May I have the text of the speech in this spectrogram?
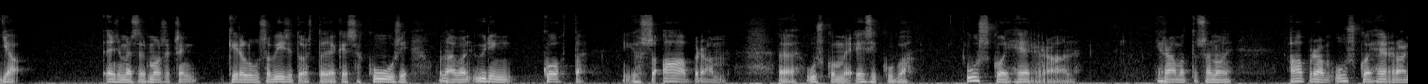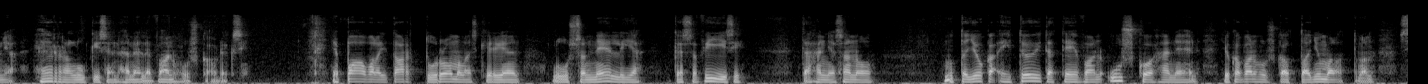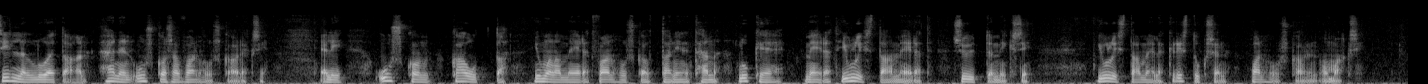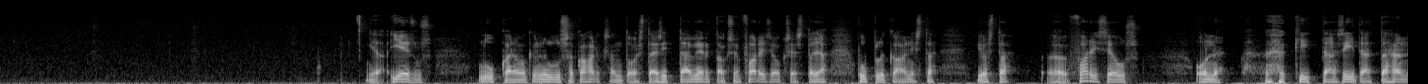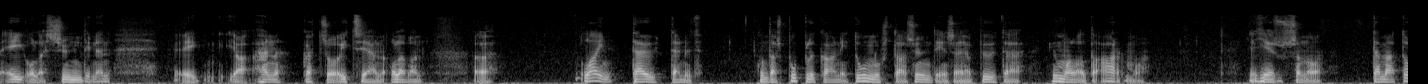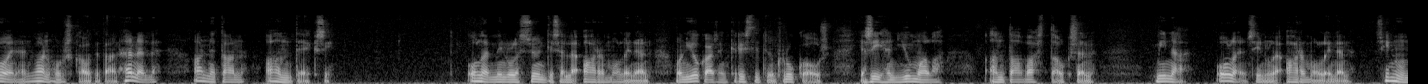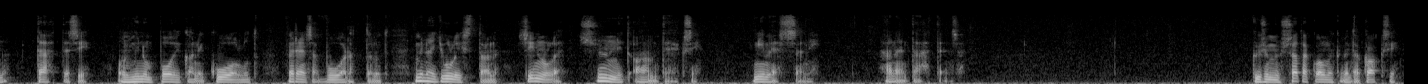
Ja ensimmäisessä Mooseksen kirjaluvussa 15 ja kesä 6 on aivan ydinkohta, jossa Abraham, uskomme esikuva, uskoi Herraan. Ja Raamattu sanoi, Abraham uskoi Herraan ja Herra luki sen hänelle vanhuskaudeksi. Ja Paavali tarttuu roomalaiskirjeen luussa 4, kesä 5 tähän ja sanoo, mutta joka ei töitä tee, vaan usko häneen, joka vanhurskauttaa jumalattoman, sille luetaan hänen uskonsa vanhurskaudeksi. Eli uskon kautta Jumala meidät vanhurskauttaa niin, että hän lukee meidät, julistaa meidät syyttömiksi, julistaa meille Kristuksen vanhurskauden omaksi. Ja Jeesus Luukkaan luvussa 18 esittää vertauksen fariseuksesta ja publikaanista, josta fariseus on, kiittää siitä, että hän ei ole syntinen ja hän katsoo itseään olevan lain täyttänyt, kun taas publikaani tunnustaa syntinsä ja pyytää Jumalalta armoa. Ja Jeesus sanoo, tämä toinen vanhurskautetaan hänelle, annetaan anteeksi. Ole minulle syntiselle armollinen on jokaisen kristityn rukous ja siihen Jumala antaa vastauksen, minä olen sinulle armollinen, sinun tähtesi on minun poikani kuollut, verensä vuodattanut, minä julistan sinulle synnit anteeksi nimessäni hänen tähtensä. Kysymys 132.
